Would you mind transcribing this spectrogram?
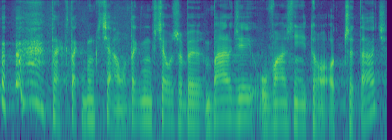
tak, tak bym chciał. Tak bym chciał, żeby bardziej uważniej to odczytać.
